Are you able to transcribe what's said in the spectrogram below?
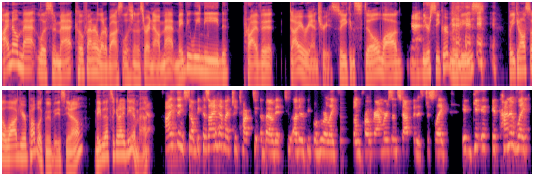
I know Matt. Listen, Matt, co-founder of Letterboxd, listen to this right now. Matt, maybe we need private diary entries so you can still log Yes. your secret movies, but you can also log your public movies. You know, maybe that's a good idea, Matt. Yeah. I think so because I have actually talked to, about it to other people who are like film programmers and stuff, and it's just like it it, it kind of like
